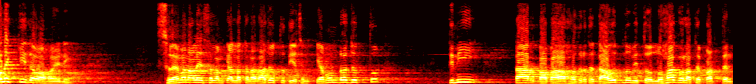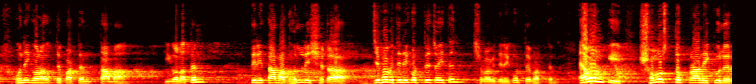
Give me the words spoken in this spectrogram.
অনেক কি দেওয়া হয়নি। সুলাইমান আলাইসাল্লামকে আল্লাহ তালা রাজত্ব দিয়েছেন কেমন রাজত্ব? তিনি তার বাবা হজরতে দাউদ নবী তো লোহা গলাতে পারতেন, উনি গলাতে পারতেন তামা। কি গলাতেন? তিনি তামা ধরলে সেটা যেভাবে তিনি করতে চাইতেন, সেভাবে তিনি করতে পারতেন। এমনকি সমস্ত প্রাণীকুলের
